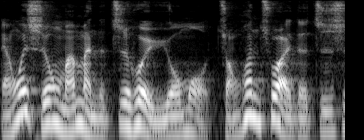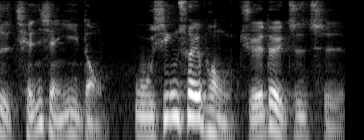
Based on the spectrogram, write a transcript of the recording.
两位使用满满的智慧与幽默转换出来的知识浅显易懂，五星吹捧绝对支持。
